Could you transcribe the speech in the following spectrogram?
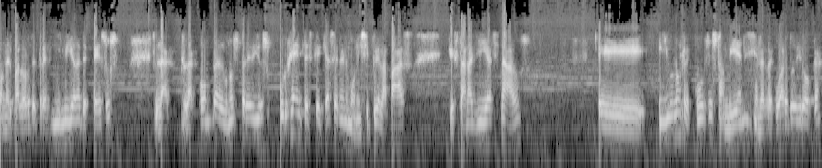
con el valor de 3 mil millones de pesos la, compra de unos predios urgentes que hay que hacer en el municipio de La Paz, que están allí asignados, eh, y unos recursos también en el recuerdo de Iroca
